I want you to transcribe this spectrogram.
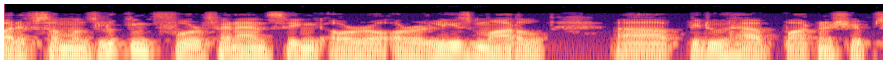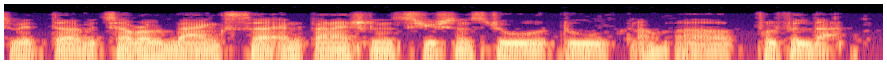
but if someone's looking for financing or or a lease model, we do have partnerships with with several banks and financial institutions to to you know fulfill that.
